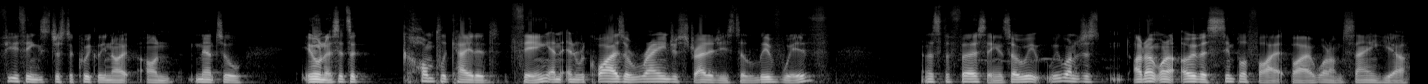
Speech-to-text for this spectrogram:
a few things just to quickly note on mental illness. It's a complicated thing and, and requires a range of strategies to live with. And that's the first thing. And so we, we want to just, I don't want to oversimplify it by what I'm saying here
